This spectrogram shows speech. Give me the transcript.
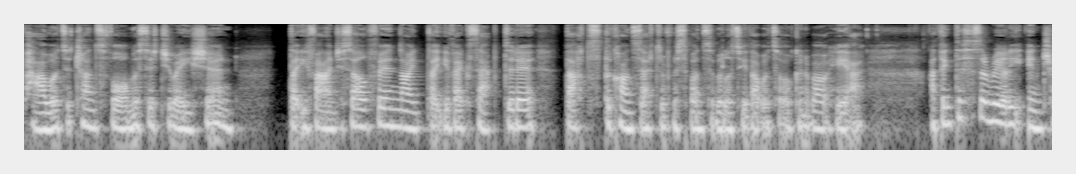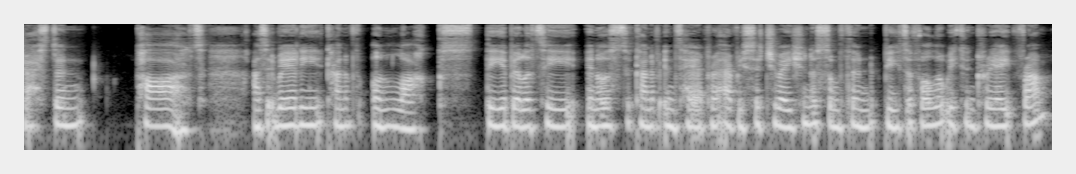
power to transform a situation that you find yourself in, like that you've accepted it, that's the concept of responsibility that we're talking about here. I think this is a really interesting part as it really kind of unlocks the ability in us to kind of interpret every situation as something beautiful that we can create from.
